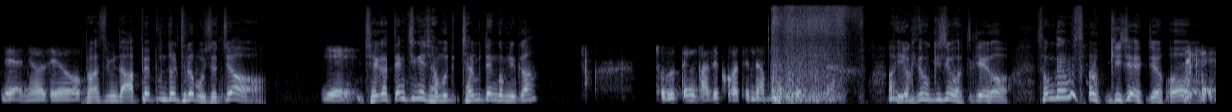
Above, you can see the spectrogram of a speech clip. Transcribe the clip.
네, 안녕하세요. 반갑습니다. 앞에 분들 들어보셨죠? 예, 제가 땡친 게 잘못, 잘못된 겁니까? 저도 땡 받을 것 같은데 한번 해보겠습니다. 아, 여기서 웃기시면 어떡해요? 성대모사로 웃기셔야죠. 네.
